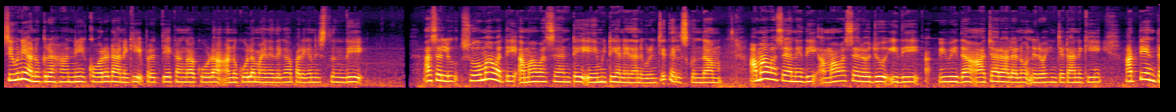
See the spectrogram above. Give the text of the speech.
శివుని అనుగ్రహాన్ని కోరడానికి ప్రత్యేకంగా కూడా అనుకూలమైనదిగా పరిగణిస్తుంది. అసలు సోమావతి అమావాస్య అంటే ఏమిటి అనే దాని గురించి తెలుసుకుందాం. అమావాస్య అనేది అమావాస్య రోజు ఇది వివిధ ఆచారాలను నిర్వహించటానికి అత్యంత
